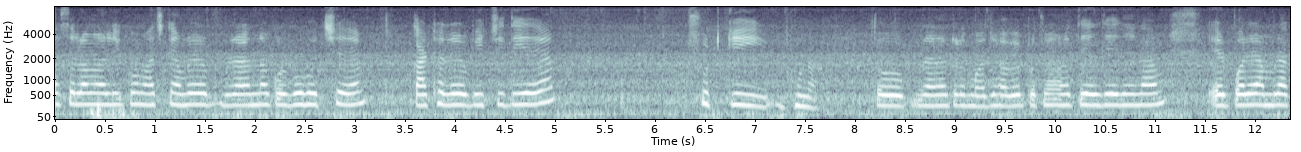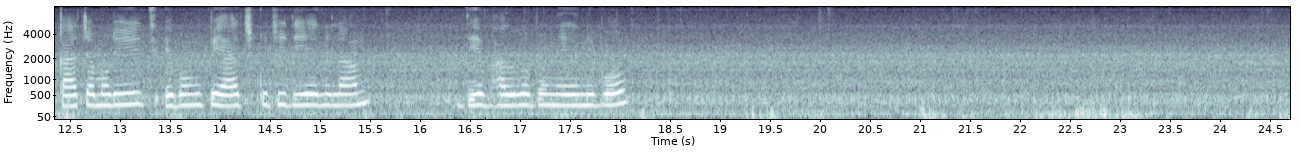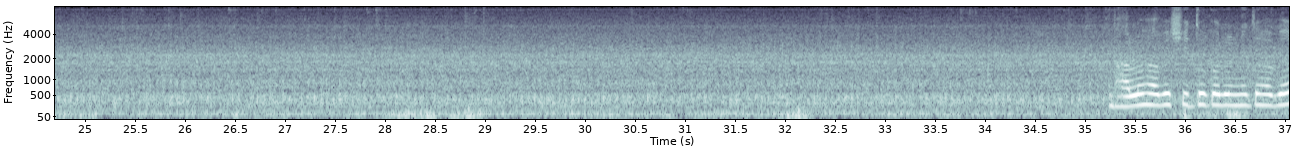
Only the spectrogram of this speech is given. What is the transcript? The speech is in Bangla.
আসসালামু আলাইকুম আজকে আমরা রান্না করব হচ্ছে কাঁঠালের বিচি দিয়ে শুটকি ভুনা। তো রান্নাটা অনেক মজা হবে। প্রথমে আমরা তেল দিয়ে নিলাম। এরপরে আমরা কাঁচামরিচ এবং পেঁয়াজ কুচি দিয়ে নিলাম। দিয়ে ভালোভাবে নেড়ে নিব। ভালোভাবে সিদ্ধ করে নিতে হবে।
